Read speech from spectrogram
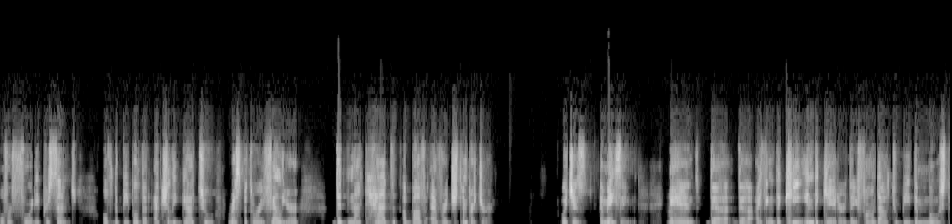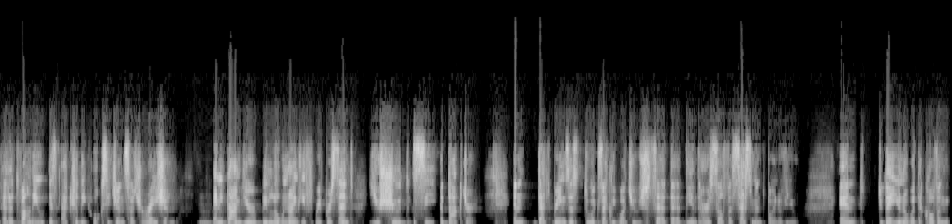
over 40% of the people that actually got to respiratory failure did not had above average temperature, which is amazing. Mm-hmm. And the the I think the key indicator they found out to be the most added value is actually oxygen saturation. Mm-hmm. Anytime you're below 93%, you should see a doctor. And that brings us to exactly what you said, that the entire self-assessment point of view. And today you know with the covid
